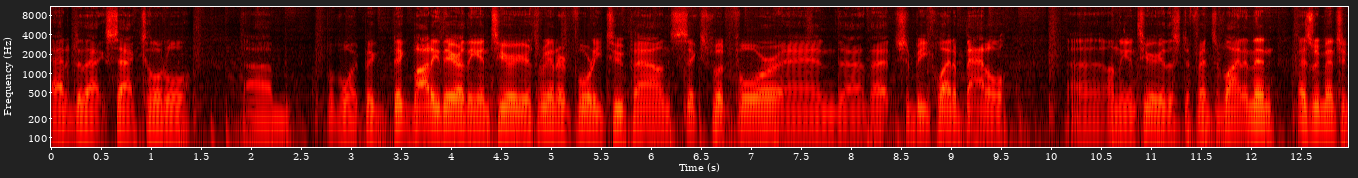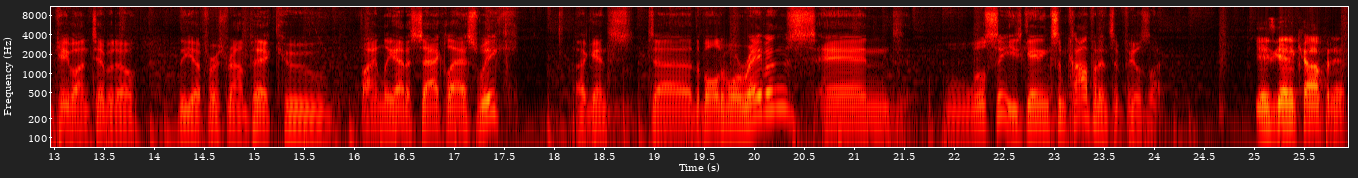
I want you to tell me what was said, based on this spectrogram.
added to that sack total. Um, but boy, big big body there in the interior, 342 pounds, six foot four, and uh, that should be quite a battle uh, on the interior of this defensive line. And then, as we mentioned, Kayvon Thibodeaux, the uh, first round pick, who finally had a sack last week against uh, the Baltimore Ravens, and we'll see. He's gaining some confidence. It feels like. Yeah, he's gaining confidence.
